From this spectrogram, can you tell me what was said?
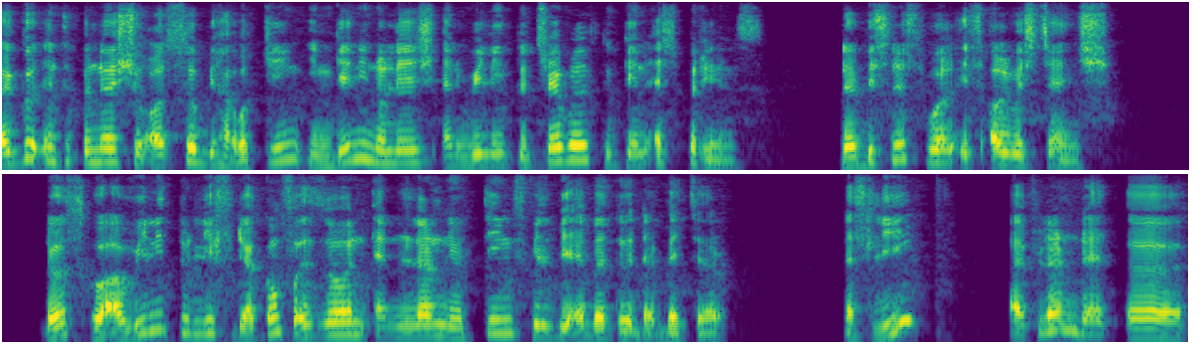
a good entrepreneur should also be hardworking in gaining knowledge and willing to travel to gain experience. The business world is always change. Those who are willing to leave their comfort zone and learn new things will be able to adapt better. Lastly, I've learned that a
